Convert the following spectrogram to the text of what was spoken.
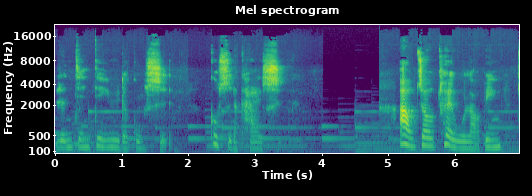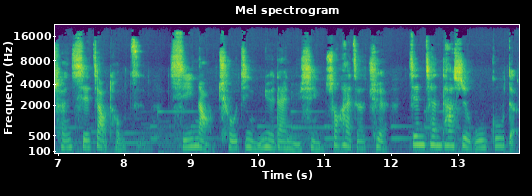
人间地狱的故事。故事的开始：澳洲退伍老兵成邪教头子，洗脑囚禁虐待女性，受害者却坚称他是无辜的。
